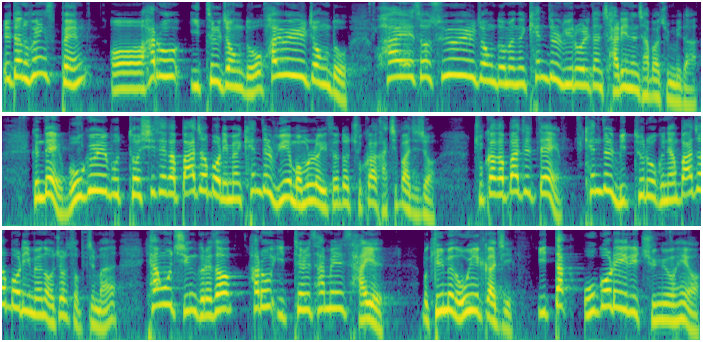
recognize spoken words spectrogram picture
일단 후행스팬 어, 하루 이틀 정도, 화요일 정도, 화에서 수요일 정도면은 캔들 위로 일단 자리는 잡아줍니다. 근데 목요일부터 시세가 빠져버리면 캔들 위에 머물러 있어도 주가가 같이 빠지죠. 주가가 빠질 때 캔들 밑으로 그냥 빠져버리면 어쩔 수 없지만 향후 지금 그래서 하루 이틀, 3일, 4일, 뭐 길면 5일까지 이 딱 5거래일이 중요해요.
